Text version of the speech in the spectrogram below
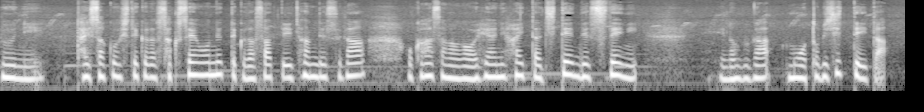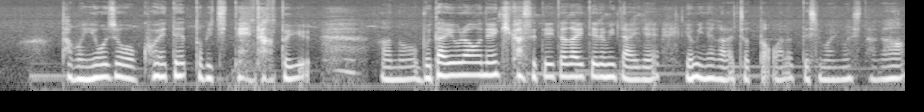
ふうに対策をしてくだ作戦を練ってくださっていたんですがお母様がお部屋に入った時点ですでに絵の具がもう飛び散っていた。多分養生を超えて飛び散っていたというあの舞台裏をね聞かせていただいてるみたいで読みながらちょっと笑ってしまいましたが、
